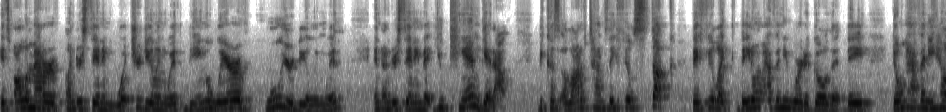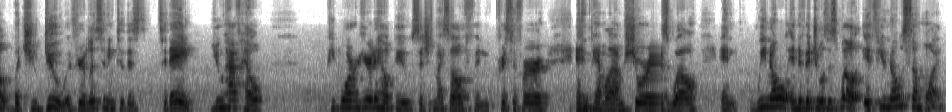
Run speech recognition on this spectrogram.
It's all a matter of understanding what you're dealing with, being aware of who you're dealing with, and understanding that you can get out because a lot of times they feel stuck. They feel like they don't have anywhere to go, that they don't have any help, but you do. If you're listening to this today, you have help. People are here to help you, such as myself and Christopher and Pamela, I'm sure as well. And we know individuals as well. If you know someone,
